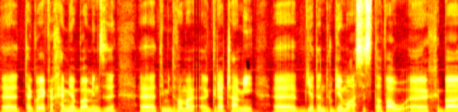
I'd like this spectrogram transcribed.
e, tego, jaka chemia była między e, tymi dwoma e, graczami. E, jeden drugiemu asystował, e, chyba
